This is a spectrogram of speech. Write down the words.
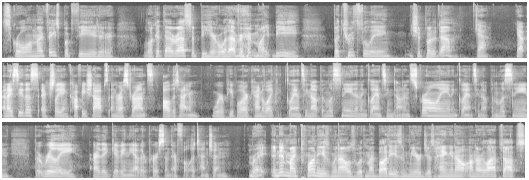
scroll on my Facebook feed or look at that recipe or whatever it might be. But truthfully, you should put it down. Yeah. Yep. And I see this actually in coffee shops and restaurants all the time where people are kind of like glancing up and listening and then glancing down and scrolling and glancing up and listening. But really, are they giving the other person their full attention? Right. And in my 20s, when I was with my buddies and we were just hanging out on our laptops,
